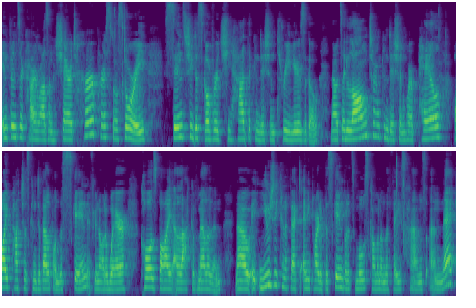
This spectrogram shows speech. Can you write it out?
influencer Karen Wazen shared her personal story since she discovered she had the condition three years ago. Now, it's a long term condition where pale white patches can develop on the skin, if you're not aware, caused by a lack of melanin. Now, it usually can affect any part of the skin, but it's most common on the face, hands, and neck.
